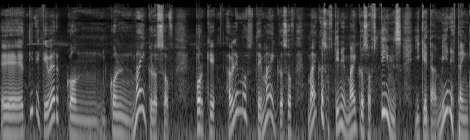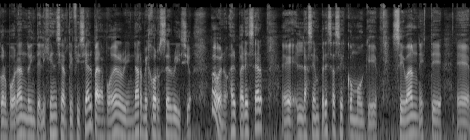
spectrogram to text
eh, tiene que ver con, con Microsoft. Porque hablemos de Microsoft. Microsoft tiene Microsoft Teams y que también está incorporando inteligencia artificial para poder brindar mejor servicio. Pero bueno, al parecer eh, las empresas es como que se van este, eh,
